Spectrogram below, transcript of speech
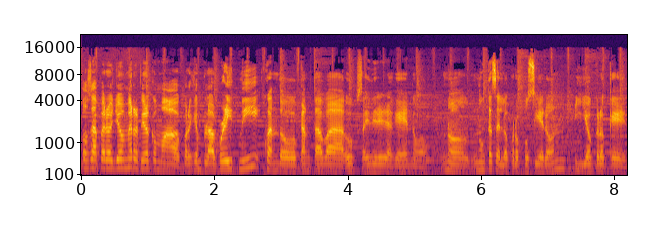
O sea, pero yo me refiero como a, por ejemplo, a Britney cuando cantaba Oops, I Did It Again, o no, nunca se lo propusieron y yo creo que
